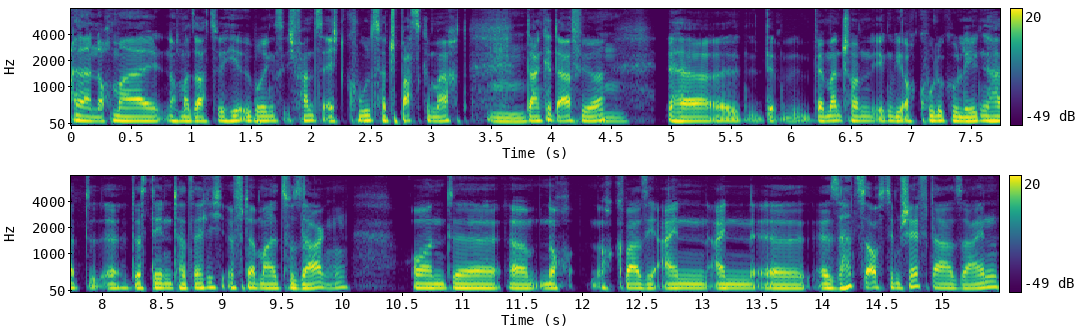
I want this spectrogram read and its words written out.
äh, nochmal noch mal sagt so hier übrigens, ich fand es echt cool, es hat Spaß gemacht. Mhm. Danke dafür. Mhm. Äh, wenn man schon irgendwie auch coole Kollegen hat, äh, das denen tatsächlich öfter mal zu sagen und äh, äh, noch noch quasi ein ein äh, Satz aus dem Chef da sein,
